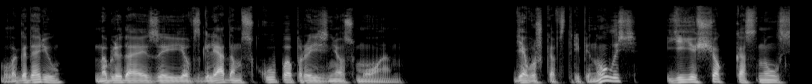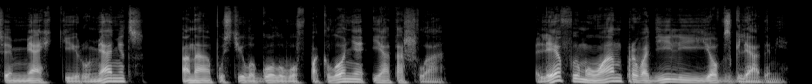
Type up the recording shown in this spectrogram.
«Благодарю», — наблюдая за ее взглядом, скупо произнес Муан. Девушка встрепенулась, ее щек коснулся мягкий румянец, она опустила голову в поклоне и отошла. Лев и Муан проводили ее взглядами.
